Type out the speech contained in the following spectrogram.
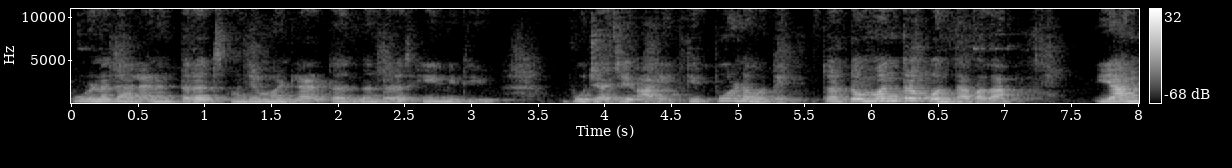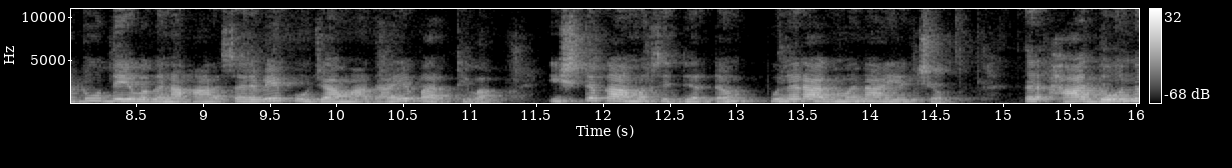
पूर्ण झाल्यानंतरच म्हणजे म्हणल्या तर नंतरच ही विधी पूजा जी आहे ती पूर्ण होते. तर तो मंत्र कोणता बघा? यांतु हा सर्वे पूजा मादाय पार्थिवा इष्टकाम सिद्ध्यर्थम पुनरागमनाय तर हा दोन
